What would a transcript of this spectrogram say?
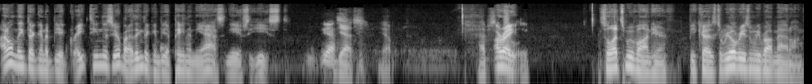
I don't think they're going to be a great team this year, but I think they're going to be a pain in the ass in the AFC East. Yes. Yes. Yep. All Absolutely. right. So let's move on here because the real reason we brought Matt on,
